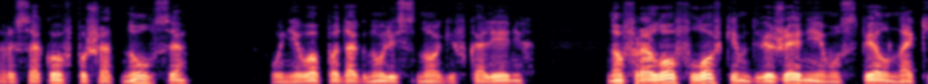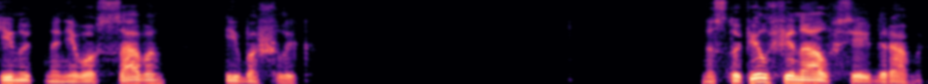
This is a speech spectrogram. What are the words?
Рысаков пошатнулся, у него подогнулись ноги в коленях, но Фролов ловким движением успел накинуть на него саван и башлык. Наступил финал всей драмы.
